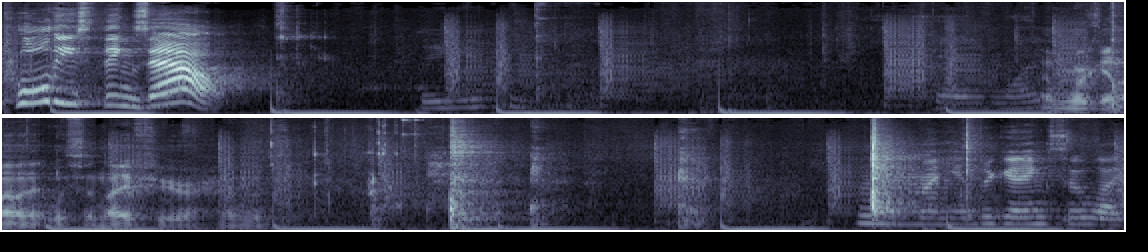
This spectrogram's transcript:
pull these things out? I'm working on it with a knife here. Oh, my hands are getting so like.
